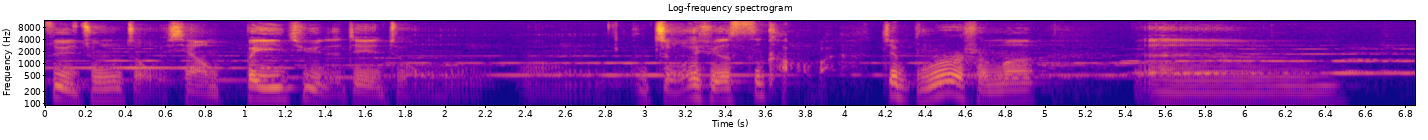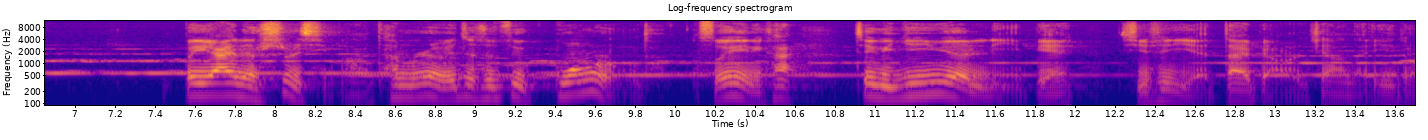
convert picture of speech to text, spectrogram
最终走向悲剧的这种嗯哲学思考吧。这不是什么嗯悲哀的事情啊，他们认为这是最光荣的。所以你看，这个音乐里边其实也代表着这样的一种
